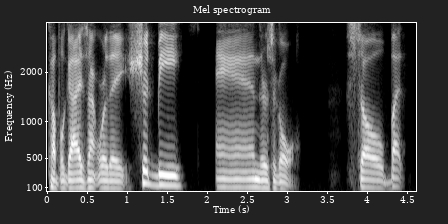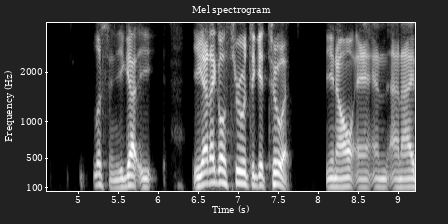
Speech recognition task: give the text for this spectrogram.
a couple guys aren't where they should be, and there's a goal. So, but listen, you got you, you got to go through it to get to it, you know. And and, and I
